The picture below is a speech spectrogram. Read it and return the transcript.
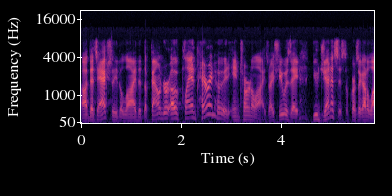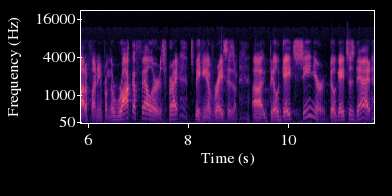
Uh, that's actually the lie that the founder of Planned Parenthood internalized, right? She was a eugenicist. Of course, I got a lot of funding from the Rockefellers, right? Speaking of racism, uh, Bill Gates Sr., Bill Gates' dad,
